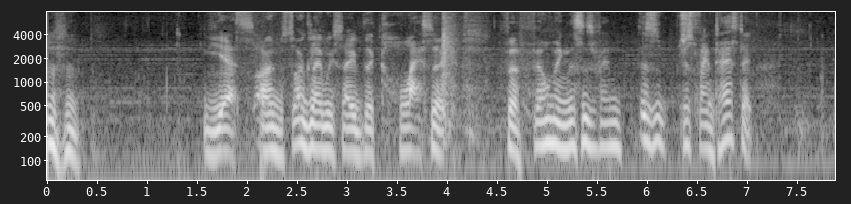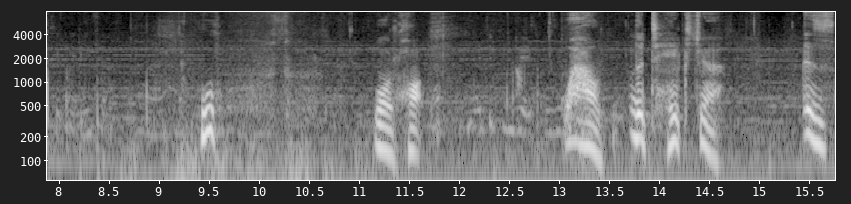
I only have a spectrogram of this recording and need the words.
yes, I'm so glad we saved the classic for filming. This is fan- this is just fantastic. Ooh. Oh, it's hot. Wow, the texture is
